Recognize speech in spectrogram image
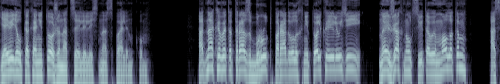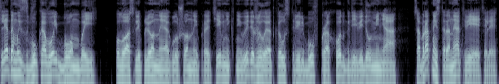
Я видел, как они тоже нацелились на спаленку. Однако в этот раз Брут порадовал их не только иллюзией, но и жахнул световым молотом, а следом и звуковой бомбой. Полуослепленный и оглушенный противник не выдержал и открыл стрельбу в проход, где видел меня. С обратной стороны ответили.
